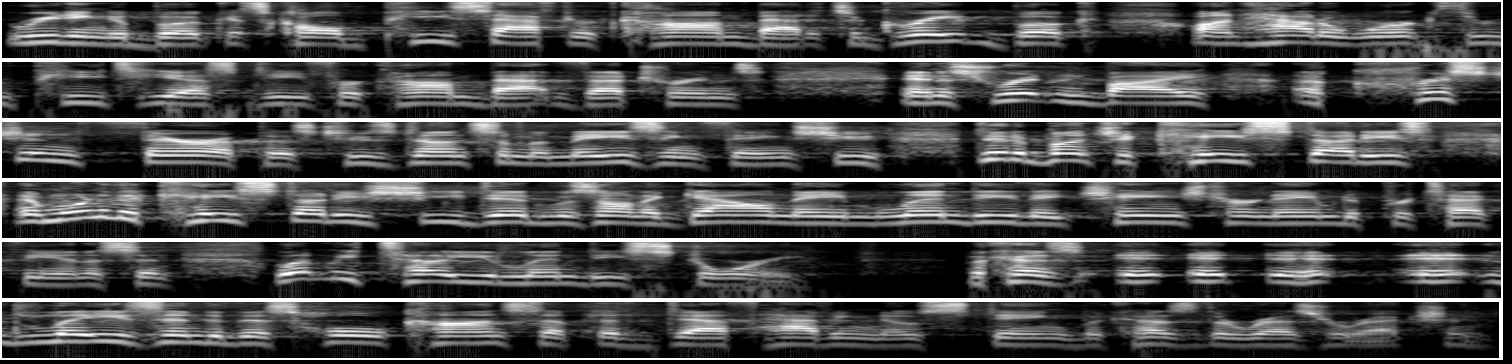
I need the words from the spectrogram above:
reading a book. It's called Peace After Combat. It's a great book on how to work through PTSD for combat veterans. And it's written by a Christian therapist who's done some amazing things. She did a bunch of case studies. And one of the case studies she did was on a gal named Lindy. They changed her name to protect the innocent. Let me tell you Lindy's story because it, it, it, it lays into this whole concept of death having no sting because of the resurrection.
